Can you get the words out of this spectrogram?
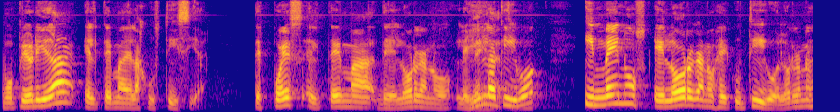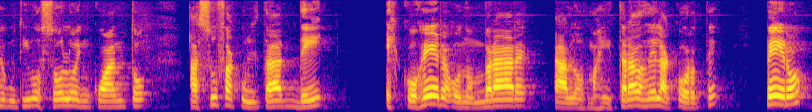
como prioridad, el tema de la justicia. Después el tema del órgano legislativo, y menos el órgano ejecutivo. El órgano ejecutivo solo en cuanto a su facultad de escoger o nombrar a los magistrados de la Corte, pero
